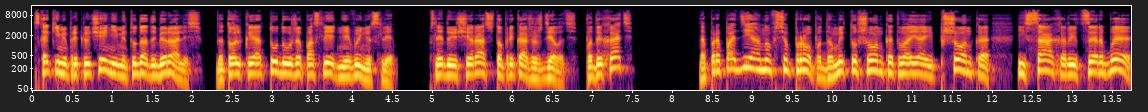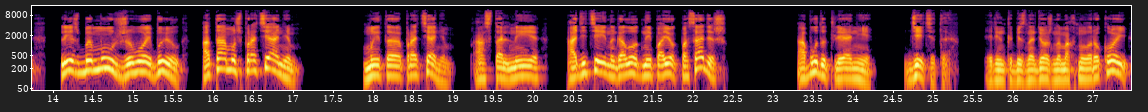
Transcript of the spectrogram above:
с какими приключениями туда добирались? Да только и оттуда уже последние вынесли. В следующий раз что прикажешь делать? Подыхать? Да пропади оно все пропадом, и тушенка твоя, и пшенка, и сахар, и ЦРБ, лишь бы муж живой был, а там уж протянем. Мы-то протянем, а остальные, а детей на голодный паек посадишь? А будут ли они, дети-то? Иринка безнадежно махнула рукой,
